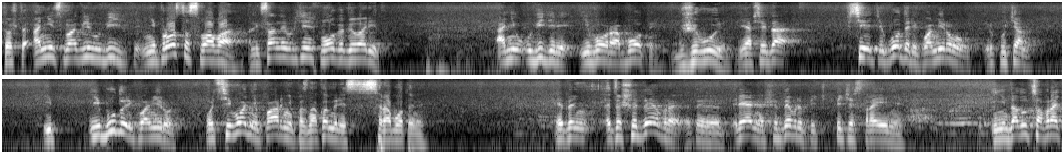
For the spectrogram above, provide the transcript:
То, что они смогли увидеть не просто слова. Александр Валентинович много говорит они увидели его работы вживую. Я всегда все эти годы рекламировал иркутян. И, и буду рекламировать. Вот сегодня парни познакомились с работами. Это, это шедевры, это реально шедевры печ- печестроения. И не дадут соврать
